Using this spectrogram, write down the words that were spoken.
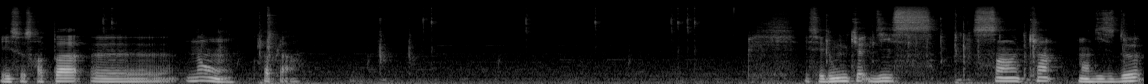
Et ce sera pas... Euh, non. Hop là. Et c'est donc 10, 5, non 10, 2,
